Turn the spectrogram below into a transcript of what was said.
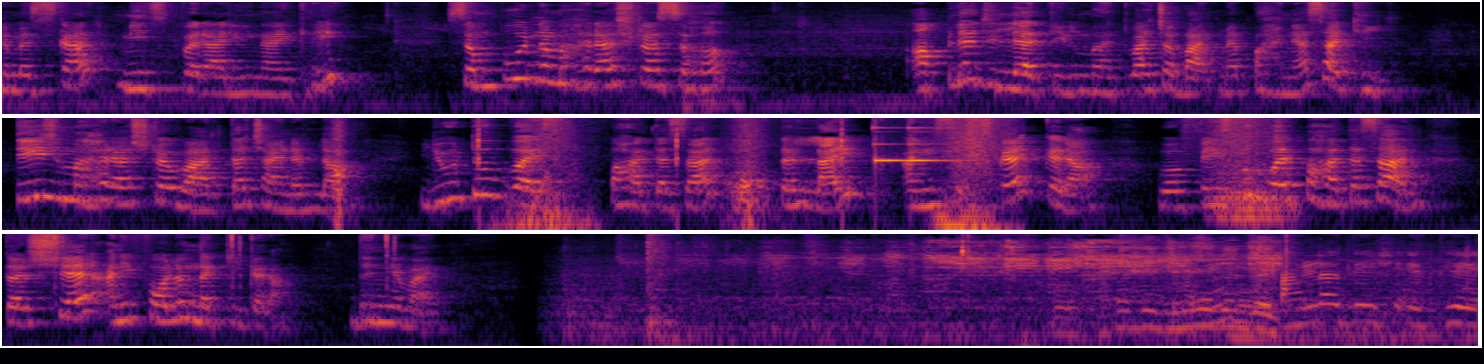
नमस्कार मीच पराली नायकरी. संपूर्ण महाराष्ट्रासह आपल्या जिल्ह्यातील महत्त्वाच्या बातम्या पाहण्यासाठी तेज महाराष्ट्र वार्ता चॅनलला यूट्यूबवर पाहत असाल तर लाईक आणि सबस्क्राईब करा व फेसबुकवर पाहत असाल तर शेअर आणि फॉलो नक्की करा. धन्यवाद. बांगलादेश येथे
